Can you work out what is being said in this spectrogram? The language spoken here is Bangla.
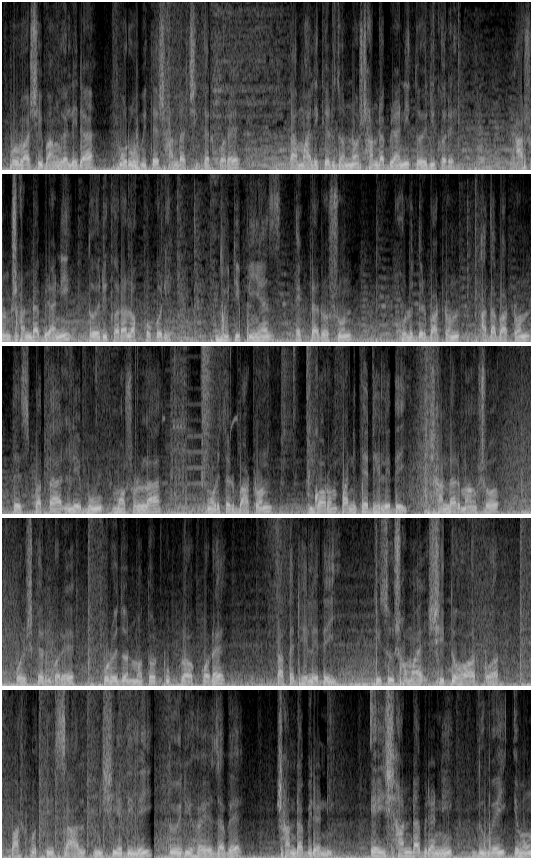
প্রবাসী বাঙালিরা মরুভূমিতে ঠান্ডা শিকার করে, তা মালিকের জন্য ঠান্ডা বিরিয়ানি তৈরি করে। আসুন ঠান্ডা বিরিয়ানি তৈরি করা লক্ষ্য করি। দুইটি পেঁয়াজ, একটা রসুন, হলুদের বাটন, আদা বাটন, তেজপাতা, লেবু, মশলা, মরিচের বাটন গরম পানিতে ঢেলে দেই। ঠান্ডার মাংস পরিষ্কার করে প্রয়োজন মতো টুকরো করে তাতে ঢেলে দেই। কিছু সময় সিদ্ধ হওয়ার পর বাসমতি চাল মিশিয়ে দিলেই তৈরি হয়ে যাবে সান্ডা বিরিয়ানি। এই সান্ডা বিরিয়ানি দুবাই এবং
